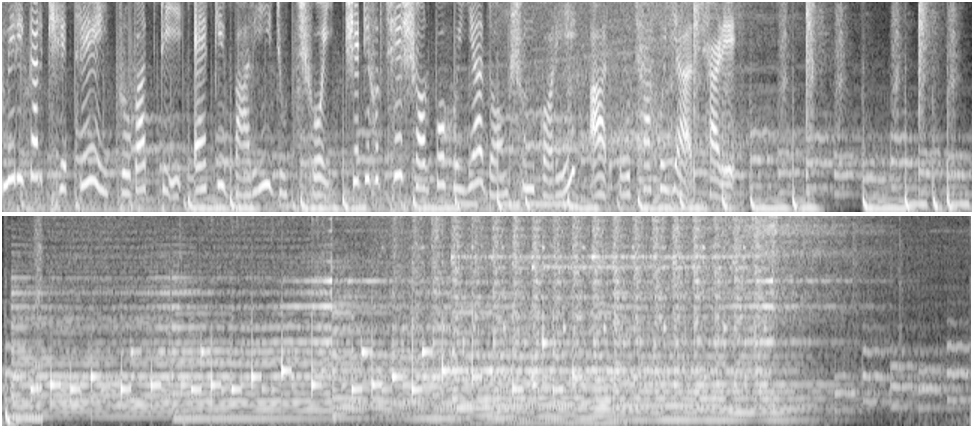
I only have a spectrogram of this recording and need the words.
আমেরিকার ক্ষেত্রে এই প্রবাদটি একেবারেই জুৎসই। সেটি হচ্ছে সর্প হইয়া দংশন করে আর ওঝা হইয়া ছাড়ে।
